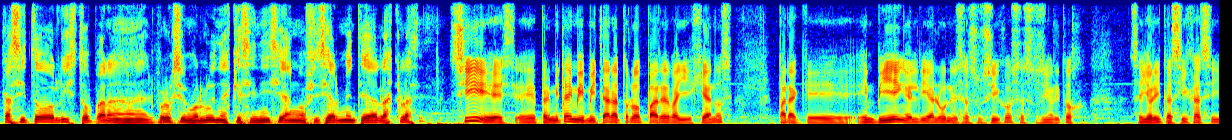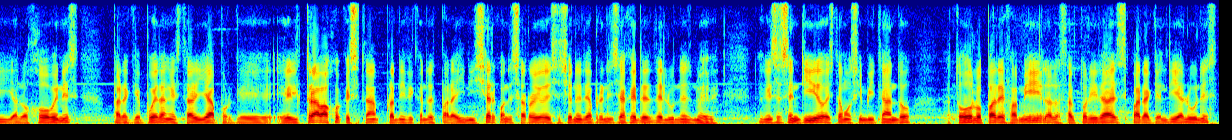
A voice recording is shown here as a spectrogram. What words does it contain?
casi todo listo para el próximo lunes que se inician oficialmente ya las clases? Sí, es, eh, permítanme invitar a todos los padres vallejianos para que envíen el día lunes a sus hijos, a sus señoritos señoritas hijas y a los jóvenes para que puedan estar ya, porque el trabajo que se está planificando es para iniciar con desarrollo de sesiones de aprendizaje desde el lunes 9. En ese sentido, estamos invitando a todos los padres de familia, a las autoridades, para que el día lunes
